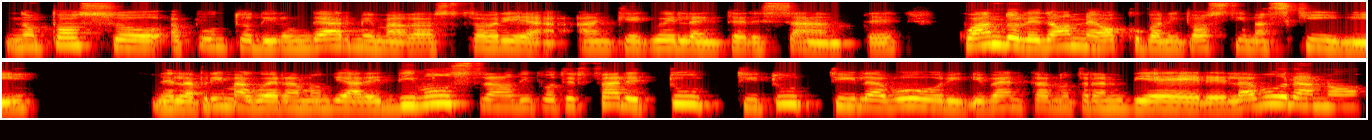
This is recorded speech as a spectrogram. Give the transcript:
Non posso appunto dilungarmi, ma la storia anche quella è interessante. Quando le donne occupano i posti maschili, nella prima guerra mondiale dimostrano di poter fare tutti, tutti i lavori, diventano tranviere, lavorano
